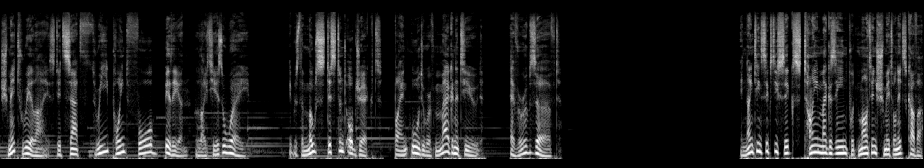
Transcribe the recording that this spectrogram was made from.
Schmidt realized it sat 3.4 billion light years away. It was the most distant object by an order of magnitude ever observed. In 1966, Time magazine put Maarten Schmidt on its cover,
